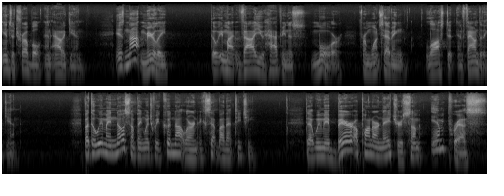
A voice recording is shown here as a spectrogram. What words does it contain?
into trouble and out again is not merely that we might value happiness more from once having lost it and found it again, but that we may know something which we could not learn except by that teaching, that we may bear upon our natures some impress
